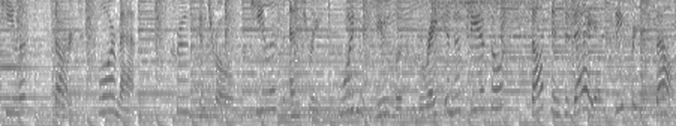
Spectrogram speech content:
keyless start, floor mats, cruise control, keyless entry. Wouldn't you look great in this vehicle? Stop in today and see for yourself.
